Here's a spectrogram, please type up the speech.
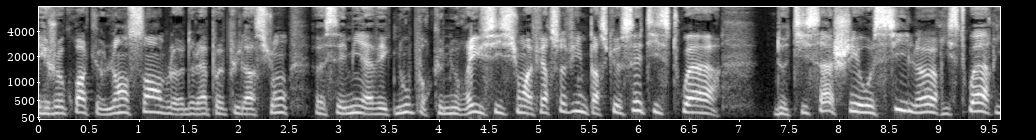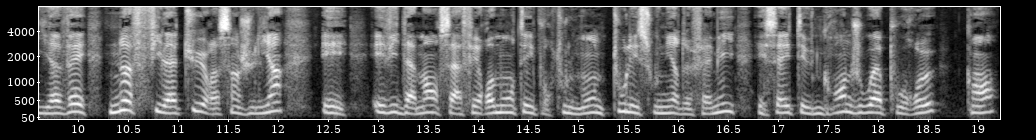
Et je crois que l'ensemble de la population euh, s'est mis avec nous pour que nous réussissions à faire ce film. Parce que cette histoire de tissage, c'est aussi leur histoire. Il y avait neuf filatures à Saint-Julien. Et évidemment, ça a fait remonter pour tout le monde tous les souvenirs de famille. Et ça a été une grande joie pour eux quand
